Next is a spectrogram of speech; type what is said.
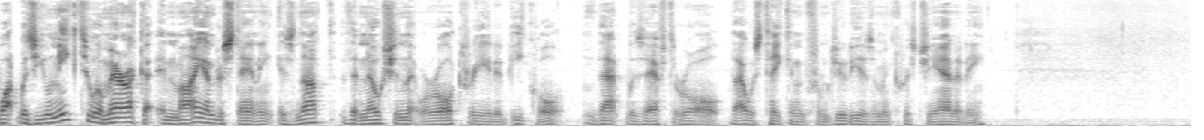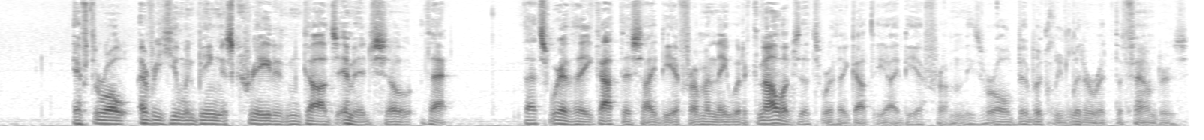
What was unique to America, in my understanding, is not the notion that we're all created equal. That was, after all, that was taken from Judaism and Christianity. After all, every human being is created in God's image, so that that's where they got this idea from, and they would acknowledge that's where they got the idea from. These were all biblically literate, the founders.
